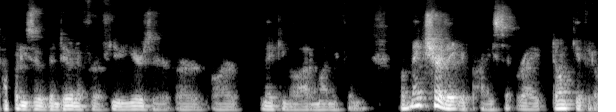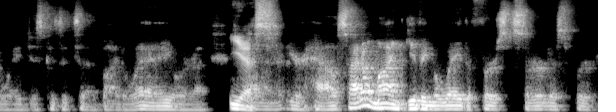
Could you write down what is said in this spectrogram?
companies who have been doing it for a few years are, are, are making a lot of money from it. But make sure that you price it right. Don't give it away just because it's a by the way or a yes at your house. I don't mind giving away the first service for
